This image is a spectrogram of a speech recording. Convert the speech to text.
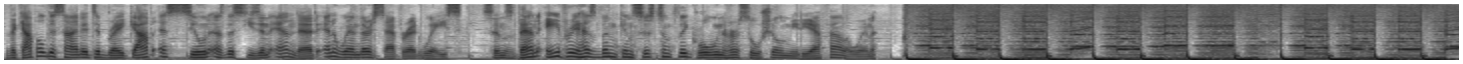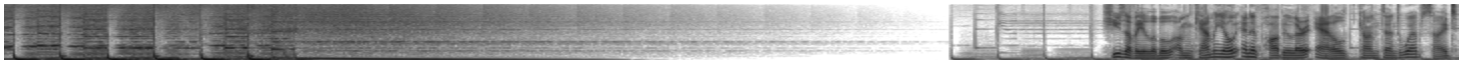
The couple decided to break up as soon as the season ended and went their separate ways. Since then, Avery has been consistently growing her social media following. She's available on Cameo and a popular adult content website.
